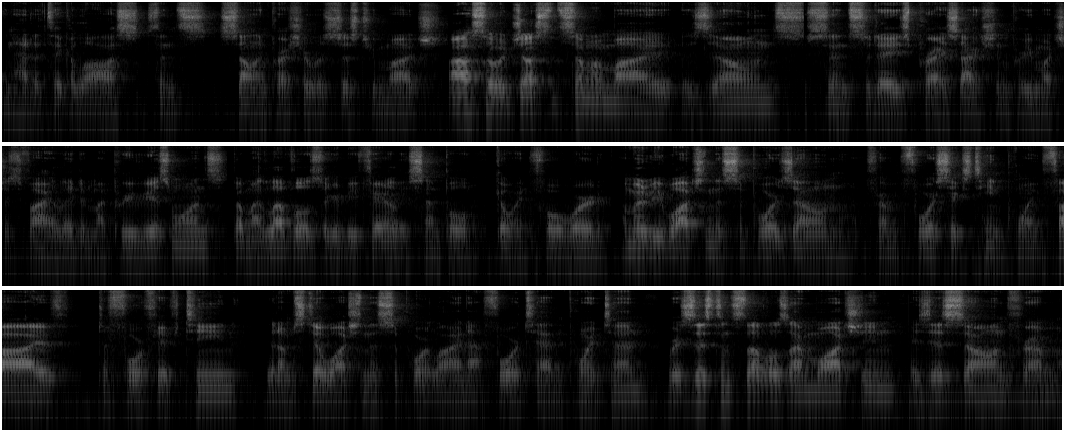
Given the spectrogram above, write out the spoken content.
and had to take a loss since selling pressure was just too much. I also adjusted some of my zones since today's price action pretty much has violated my previous ones, but my levels are going to be fairly simple going forward. I'm going to be watching the support zone from 416.5 to 415. Then I'm still watching the support line at 410.10. Resistance levels I'm watching is this zone from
